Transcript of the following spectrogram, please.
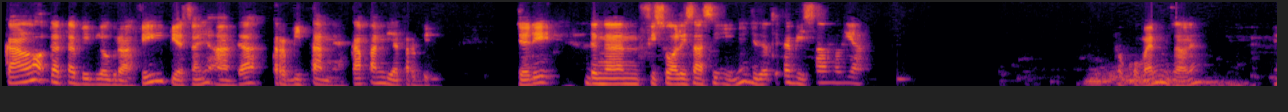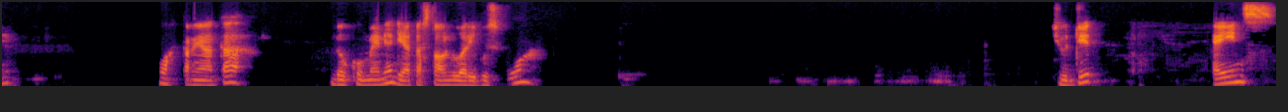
kalau data bibliografi biasanya ada terbitannya, kapan dia terbit. Jadi dengan visualisasi ini juga kita bisa melihat dokumen misalnya. Wah, ternyata dokumennya di atas tahun 2000 semua. Judith, Haynes,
